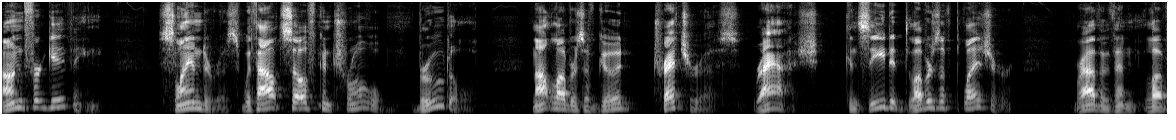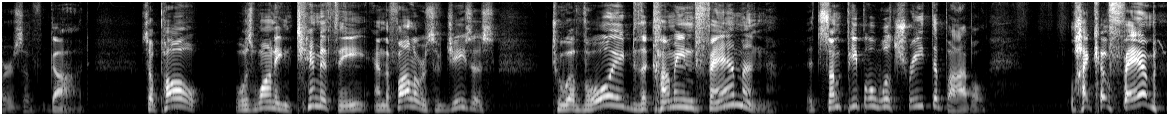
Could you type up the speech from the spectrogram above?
unforgiving, slanderous, without self control, brutal, not lovers of good, treacherous, rash, conceited, lovers of pleasure rather than lovers of God. So Paul was wanting Timothy and the followers of Jesus to avoid the coming famine. That some people will treat the Bible like a famine.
